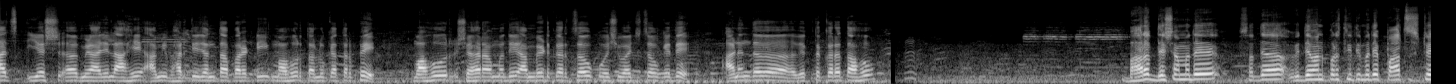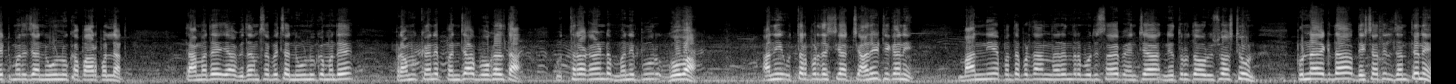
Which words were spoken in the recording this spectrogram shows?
आज यश मिळालेलं आहे. आम्ही भारतीय जनता पार्टी माहूर तालुक्यातर्फे माहूर शहरामध्ये आंबेडकर चौक व शिवाजी चौक येथे आनंद व्यक्त करत आहोत. भारत देशामध्ये सध्या विद्यमान परिस्थितीमध्ये पाच स्टेटमध्ये ज्या निवडणुका पार पडल्यात त्यामध्ये या विधानसभेच्या निवडणुकीमध्ये प्रामुख्याने पंजाब वगळता उत्तराखंड मणिपूर गोवा आणि उत्तर प्रदेश या चारही ठिकाणी माननीय पंतप्रधान नरेंद्र मोदी साहेब यांच्या नेतृत्वावर विश्वास ठेवून पुन्हा एकदा देशातील जनतेने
